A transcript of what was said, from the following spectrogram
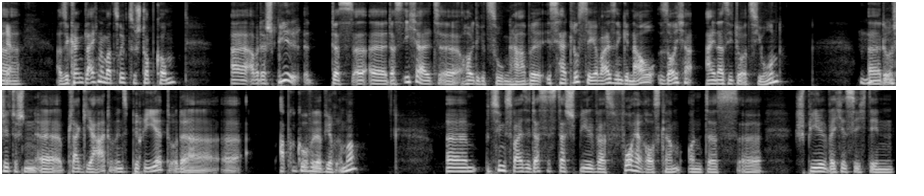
Äh, Ja. Also wir können gleich noch mal zurück zu Stopp kommen. Äh, aber das Spiel, äh, das, äh, das ich halt äh, heute gezogen habe, ist halt lustigerweise in genau solcher einer Situation. Äh, der Unterschied zwischen äh, Plagiat und inspiriert oder äh, abgekurvt oder wie auch immer. Ähm, beziehungsweise das ist das Spiel, was vorher rauskam und das äh, Spiel, welches sich den,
